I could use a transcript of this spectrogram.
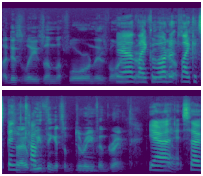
like there's leaves on the floor and there's vines Yeah, growing like a through the lot of- house. like it's been so we think it's a dream for the dream yeah, so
